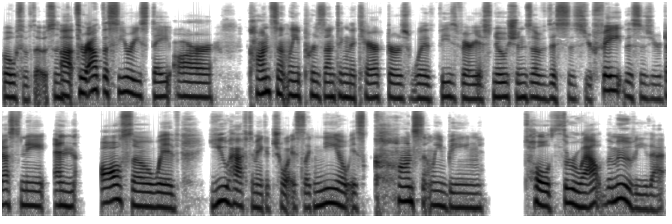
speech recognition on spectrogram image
both of those. And uh, throughout the series, they are constantly presenting the characters with these various notions of this is your fate, this is your destiny, and also with you have to make a choice. Like Neo is constantly being told throughout the movie that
